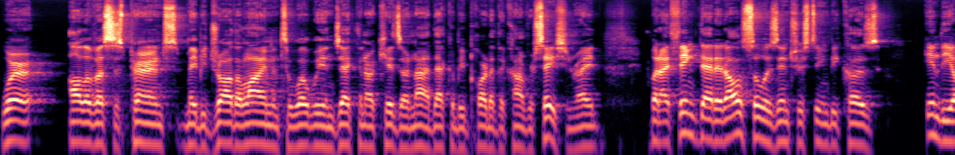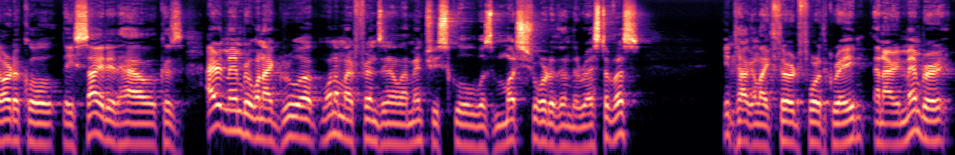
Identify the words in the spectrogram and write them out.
where all of us as parents maybe draw the line into what we inject in our kids or not, that could be part of the conversation, right? But I think that it also is interesting because in the article they cited how because I remember when I grew up, one of my friends in elementary school was much shorter than the rest of us. You're talking like third, fourth grade. And I remember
